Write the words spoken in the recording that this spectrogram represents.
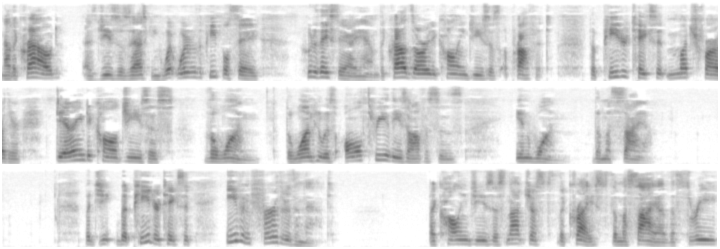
Now the crowd, as Jesus is asking, what, what do the people say? Who do they say I am? The crowd's already calling Jesus a prophet. But Peter takes it much farther, daring to call Jesus the one, the one who is all three of these offices in one, the Messiah. But, G- but Peter takes it even further than that by calling Jesus not just the Christ, the Messiah, the three,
